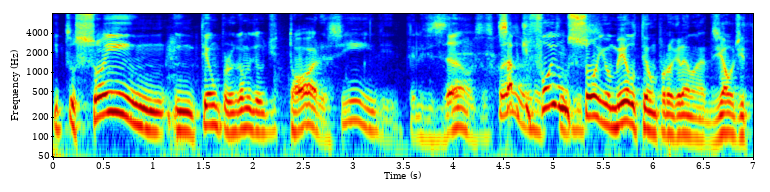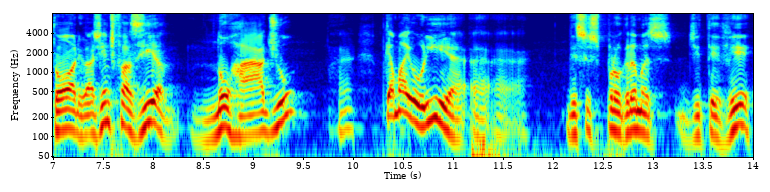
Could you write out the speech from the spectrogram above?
E tu sonha em, em, ter um programa de auditório, assim, de televisão, essas coisas? Sabe que foi um sonho meu ter um programa de auditório. A gente fazia no rádio, Né? Porque a maioria uh, desses programas de TV,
